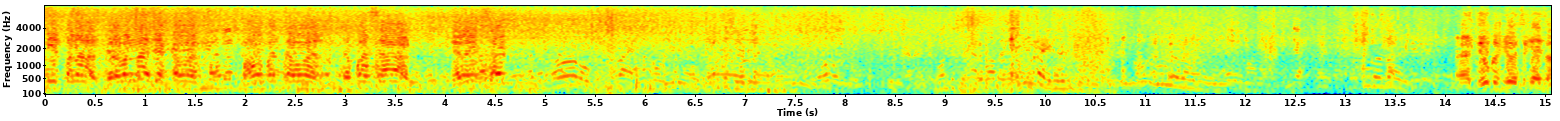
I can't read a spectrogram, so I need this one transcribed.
तीस पन्नास तेरा पन्नास एक्कावन्न बावन्न पंचावन्न छप्पन साठ तेरा एकसठ अं, देऊ का घेऊच घ्यायचा?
